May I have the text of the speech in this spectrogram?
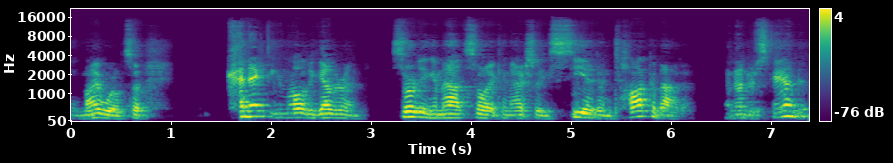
in my world. So connecting them all together and sorting them out so I can actually see it and talk about it and understand it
